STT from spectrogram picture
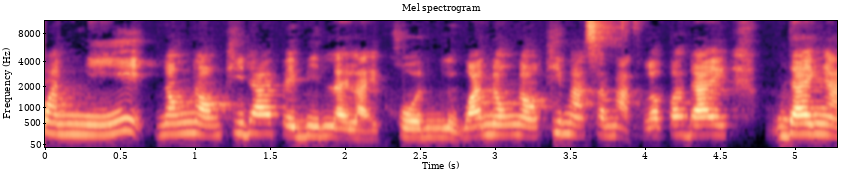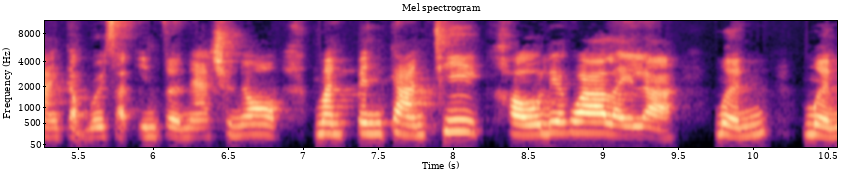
วันนี้น้องๆที่ได้ไปบินหลาย ๆ คน หรือว่าน้องๆที่มาสมัครแล้วก็ได้ได้งานกับบริษัท international มันเป็นการที่เขาเรียกว่าอะไรล่ะ เหมือนเหมือน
